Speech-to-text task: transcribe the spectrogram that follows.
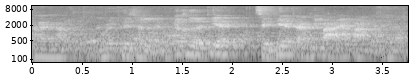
อะไรครับอันนี้คือเฉลยก็คือที่สิ่งที่อาจารย์อธิบายให้ฟังนะครับ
